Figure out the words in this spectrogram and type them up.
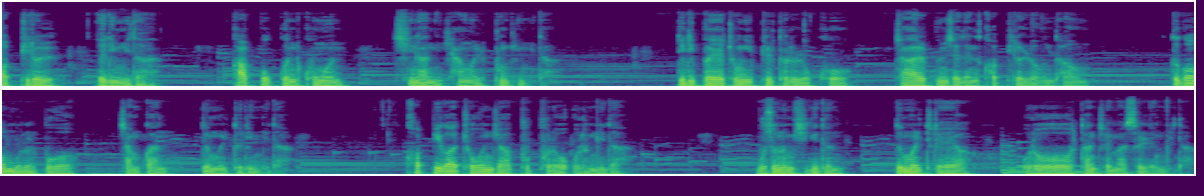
커피를 내립니다. 갓볶은 콩은 진한 향을 풍깁니다. 드리퍼에 종이 필터를 놓고 잘 분쇄된 커피를 넣은 다음 뜨거운 물을 부어 잠깐 뜸을 들입니다. 커피가 좋은 자 부풀어 오릅니다. 무슨 음식이든 뜸을 들여야 오롯한 제맛을 냅니다.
